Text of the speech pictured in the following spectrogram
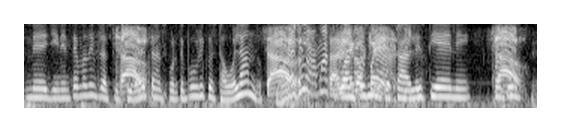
Medellín en temas de infraestructura Chao. de transporte público está volando. Chao. Por eso la vamos a Hasta traer. luego, ¿Cuántos pues. metrocables tiene? ¿Cuántos- Chao.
